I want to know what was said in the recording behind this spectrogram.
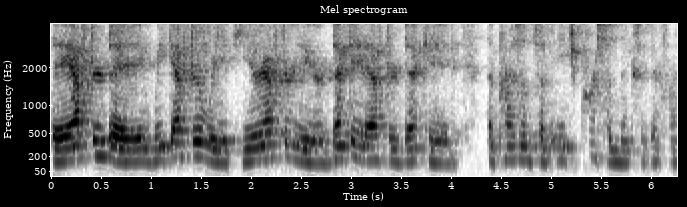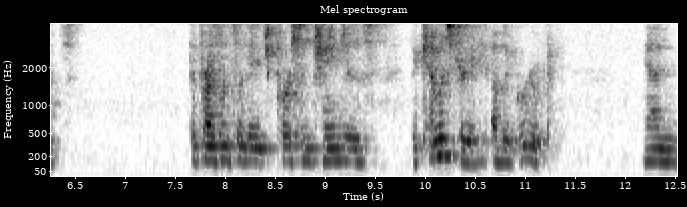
day after day, week after week, year after year, decade after decade, the presence of each person makes a difference. The presence of each person changes the chemistry of the group and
